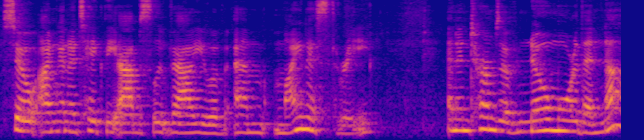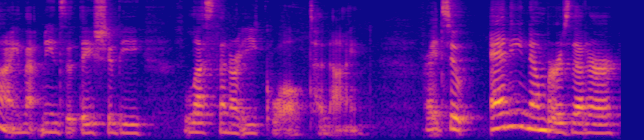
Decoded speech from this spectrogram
So I'm going to take the absolute value of m minus 3, and in terms of no more than 9, that means that they should be less than or equal to 9 right? So any numbers that are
